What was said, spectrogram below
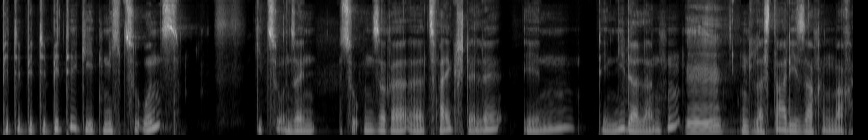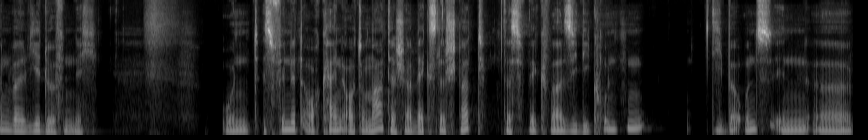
Bitte, bitte, bitte geht nicht zu uns, geht zu, unseren, zu unserer äh, Zweigstelle in den Niederlanden Mhm. und lass da die Sachen machen, weil wir dürfen nicht. Und es findet auch kein automatischer Wechsel statt, dass wir quasi die Kunden, die bei uns in äh,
